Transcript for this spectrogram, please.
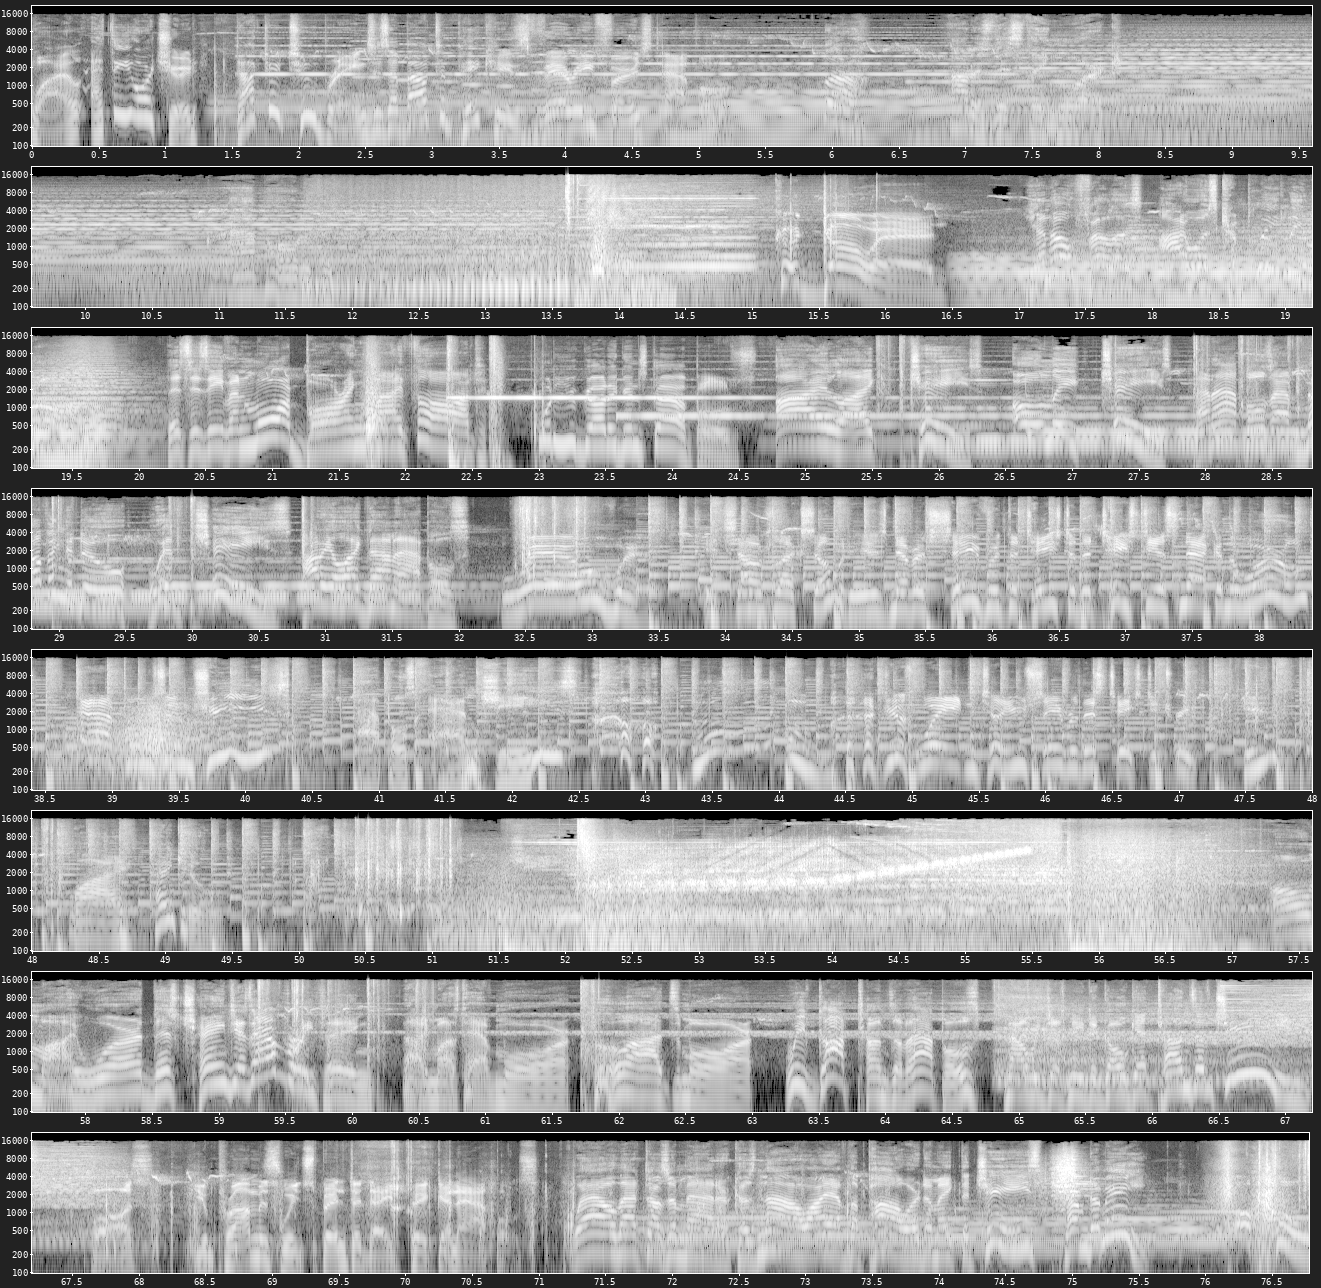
Meanwhile, at the orchard, Dr. Two Brains is about to pick his very first apple. Ugh, how does this thing work? Grab hold of it. Good going! You know, fellas, I was completely wrong. This is even more boring than I thought. What do you got against apples? I like cheese. Only cheese. And apples have nothing to do with cheese. How do you like them apples? Well, well. It sounds like somebody has never savored the taste of the tastiest snack in the world apples and cheese. Apples and cheese? Mm. Just wait until you savor this tasty treat. Here. Why, thank you. Oh my word, this changes everything! I must have more. Lots more. We've got tons of apples. Now we just need to go get tons of cheese. Boss, you promised we'd spend today picking apples. Well, that doesn't matter, because now I have the power to make the cheese come to me. Oh,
